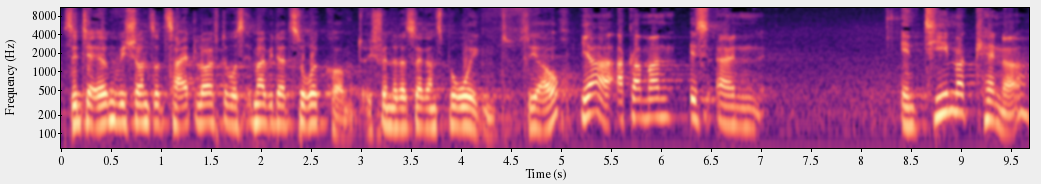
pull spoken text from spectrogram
Sind ja irgendwie schon so Zeitläufe, wo es immer wieder zurückkommt. Ich finde das ja ganz beruhigend. Sie auch? Ja, Ackermann ist ein intimer Kenner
